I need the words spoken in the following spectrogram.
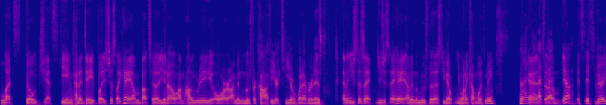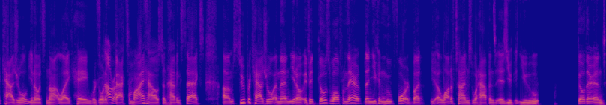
let's go jet skiing kind of date, but it's just like, hey, I'm about to, you know, I'm hungry or I'm in the mood for coffee or tea or whatever it is, and then you just say, you just say, hey, I'm in the mood for this. You got, you want to come with me? Like. And um, yeah, it's it's very casual. You know, it's not like, hey, we're It's going back to my house and having sex. Um, super casual. And then you know, if it goes well from there, then you can move forward. But a lot of times, what happens is you you go there and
